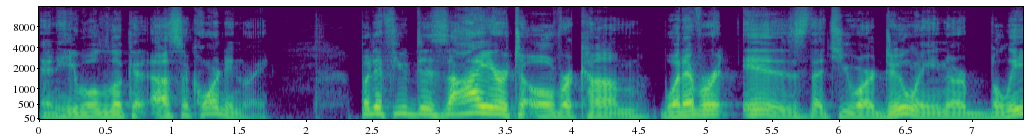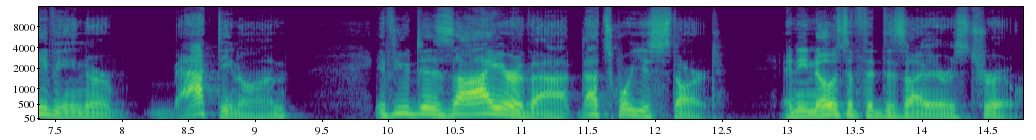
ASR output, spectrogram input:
And He will look at us accordingly. But if you desire to overcome whatever it is that you are doing or believing or acting on, If you desire that, that's where you start. And he knows if the desire is true.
